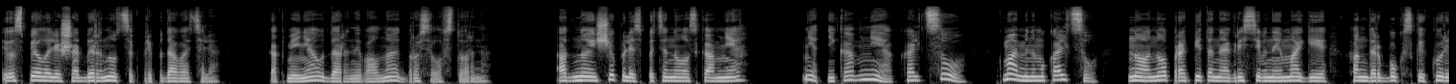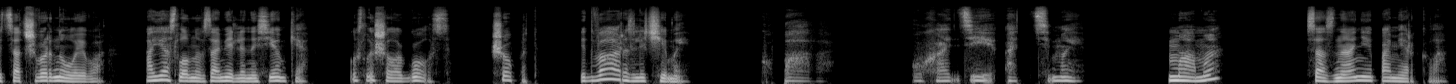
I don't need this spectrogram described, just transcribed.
и успела лишь обернуться к преподавателю, как меня ударной волной отбросило в сторону. Одно еще пылец потянулось ко мне. Нет, не ко мне, а к кольцу, к маминому кольцу, но оно, пропитанное агрессивной магией хандербукской курицы, отшвырнуло его, а я, словно в замедленной съемке, услышала голос, шепот, едва различимый. «Купава, уходи от тьмы». «Мама?» Сознание померкло.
